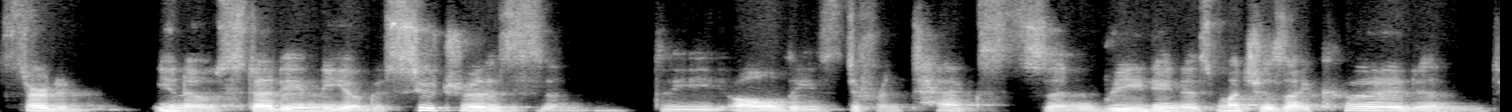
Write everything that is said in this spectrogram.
started, you know, studying the Yoga Sutras and the all these different texts and reading as much as I could. And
